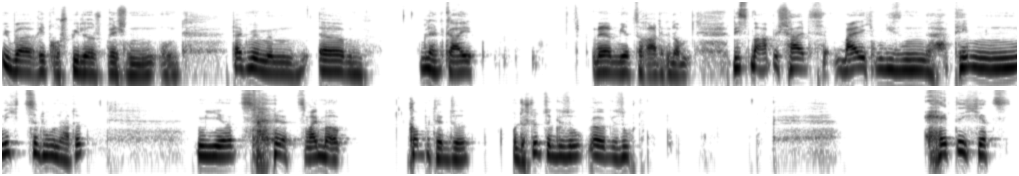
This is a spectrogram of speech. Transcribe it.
über Retro-Spiele sprechen und da habe ich mir mit dem ähm, Black Guy äh, mir zur Rate genommen. Diesmal habe ich halt, weil ich mit diesen Themen nichts zu tun hatte, mir zweimal kompetente Unterstützung gesuch, äh, gesucht. Hätte ich jetzt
